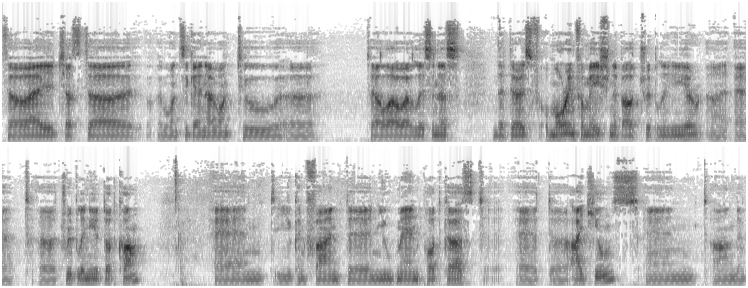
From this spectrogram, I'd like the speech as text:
So I just uh, once again I want to uh, tell our listeners that there is more information about Trip Lanier uh, at uh, triplanier.com and you can find the New Man podcast at uh, iTunes and on the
